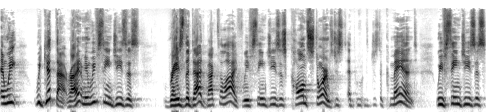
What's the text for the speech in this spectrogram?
And we, we get that, right? I mean, we've seen Jesus raise the dead back to life. We've seen Jesus calm storms, just, just a command. We've seen Jesus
